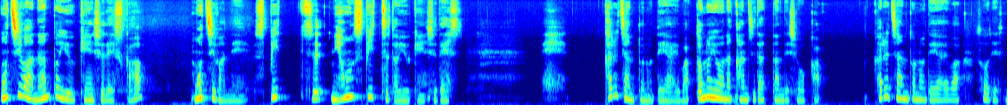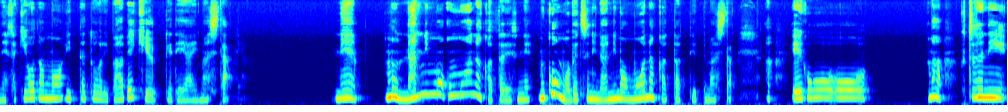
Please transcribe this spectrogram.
餅は何という犬種ですか？餅はね、スピッツ、日本スピッツという犬種です。えー、カルちゃんとの出会いはどのような感じだったんでしょうか？カルちゃんとの出会いは、そうですね、先ほども言った通りバーベキューで出会いました。ねもう何にも思わなかったですね。向こうも別に何にも思わなかったって言ってました。あ、英語を、まあ、普通に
